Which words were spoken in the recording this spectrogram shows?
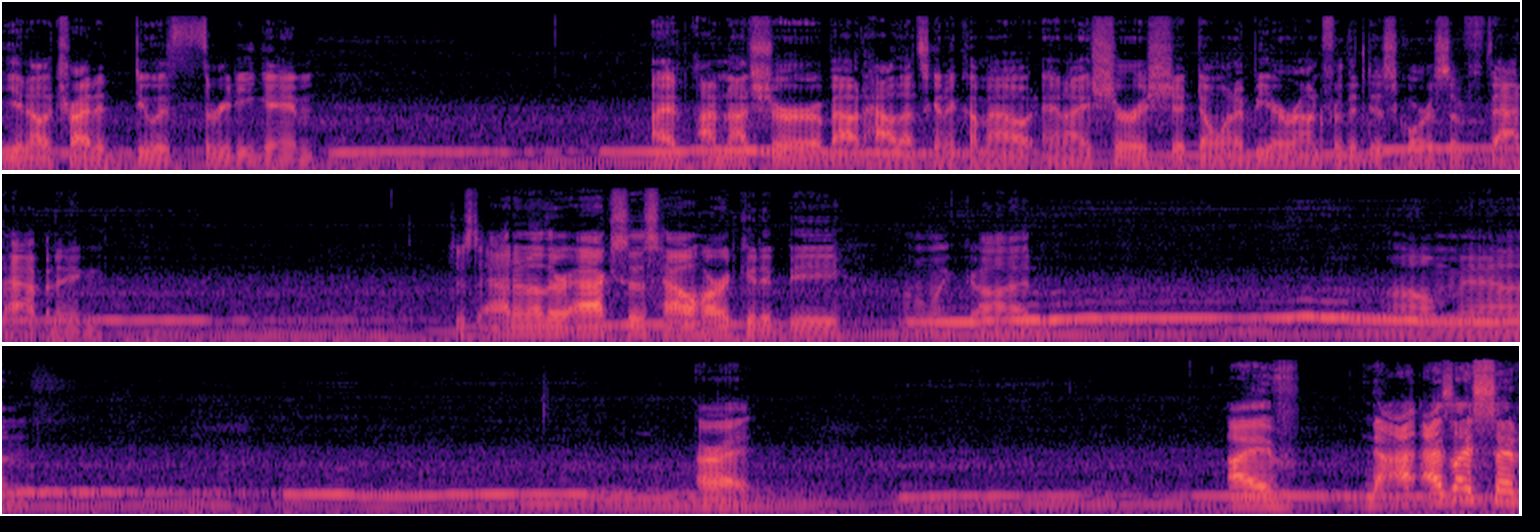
you know try to do a 3D game. I, I'm not sure about how that's gonna come out, and I sure as shit don't want to be around for the discourse of that happening. Just add another axis. How hard could it be? Oh my god. Oh man. Alright. I've now as I said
